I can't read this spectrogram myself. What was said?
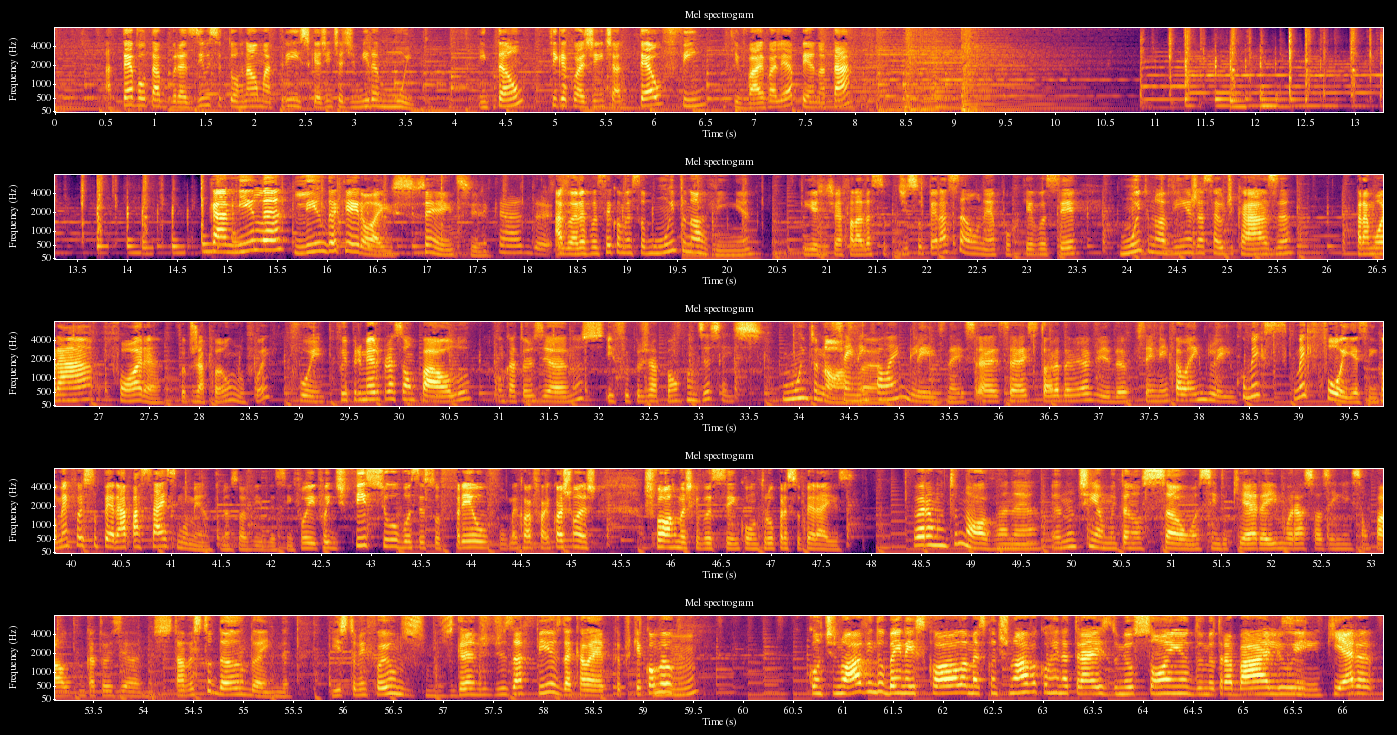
até voltar para o Brasil e se tornar uma atriz que a gente admira muito. Então, fica com a gente até o fim, que vai valer a pena, tá? Camila Linda Queiroz. Gente. Obrigada. Agora, você começou muito novinha e a gente vai falar de superação, né? Porque você, muito novinha, já saiu de casa para morar fora. Foi pro Japão, não foi? Fui. Fui primeiro para São Paulo, com 14 anos, e fui pro Japão com 16. Muito nova. Sem nem falar inglês, né? Isso, essa é a história da minha vida. Sem nem falar inglês. Como é que, como é que foi, assim? Como é que foi superar, passar esse momento na sua vida, assim? Foi, foi difícil? Você sofreu? Como é, quais são as, as formas que você encontrou para superar isso? Eu era muito nova, né? Eu não tinha muita noção, assim, do que era ir morar sozinha em São Paulo com 14 anos. Estava estudando ainda. E isso também foi um dos, um dos, grandes desafios daquela época, porque como uhum. eu continuava indo bem na escola, mas continuava correndo atrás do meu sonho, do meu trabalho, Sim. e que era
